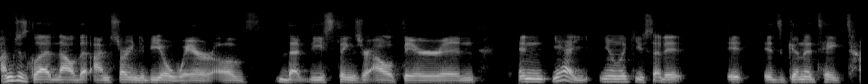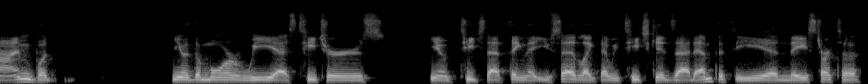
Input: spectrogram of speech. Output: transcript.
I'm just glad now that I'm starting to be aware of that these things are out there and and yeah, you know, like you said, it it it's gonna take time, but you know, the more we as teachers, you know, teach that thing that you said, like that we teach kids that empathy and they start to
